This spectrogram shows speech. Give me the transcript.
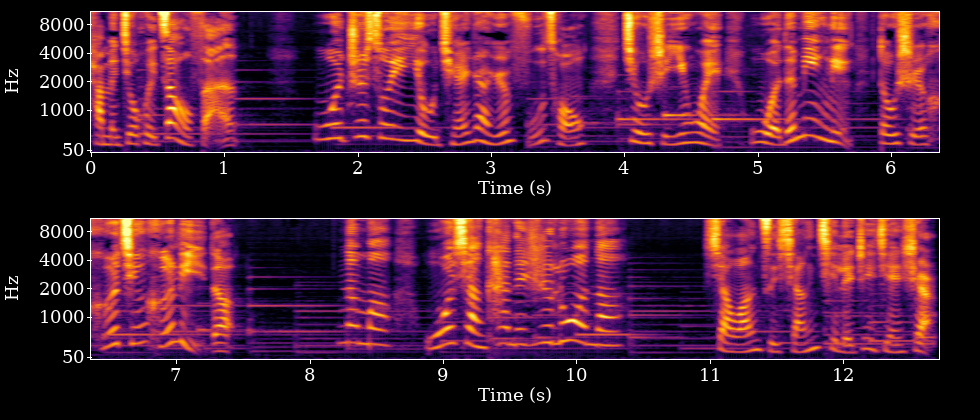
他们就会造反。我之所以有权让人服从，就是因为我的命令都是合情合理的。那么，我想看的日落呢？”小王子想起了这件事儿，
